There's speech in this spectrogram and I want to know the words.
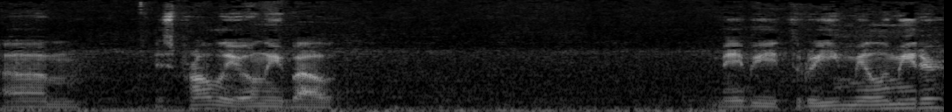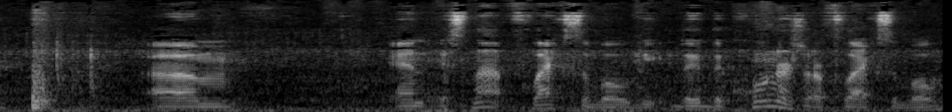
Um, it's probably only about maybe three millimeter. Um, and it's not flexible. The, the, the, corners are flexible.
